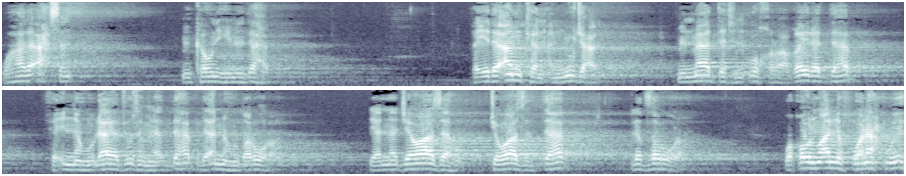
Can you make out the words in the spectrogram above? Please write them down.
وهذا أحسن من كونه من ذهب. فإذا أمكن أن يجعل من مادة أخرى غير الذهب فإنه لا يجوز من الذهب لأنه ضرورة لأن جوازه جواز الذهب للضرورة. وقول المؤلف ونحوه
